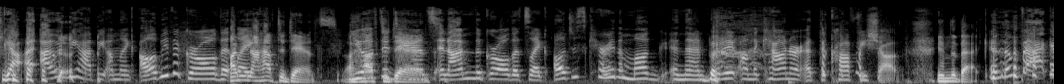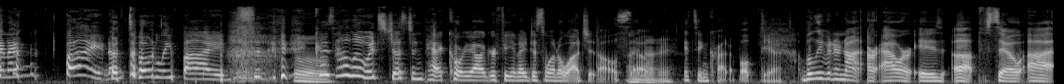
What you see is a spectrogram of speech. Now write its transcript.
Yeah, I, I would be happy. I'm like, I'll be the girl that I like mean, I have to dance. I you have, to dance, and I'm the girl that's like, I'll just carry the mug and then put it on the counter at the coffee shop in the back. in the back, and I'm fine. I'm totally fine. Because hello, it's Justin Peck choreography, and I just want to watch it all. So it's incredible. Yeah. Believe it or not, our hour is up. So uh,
